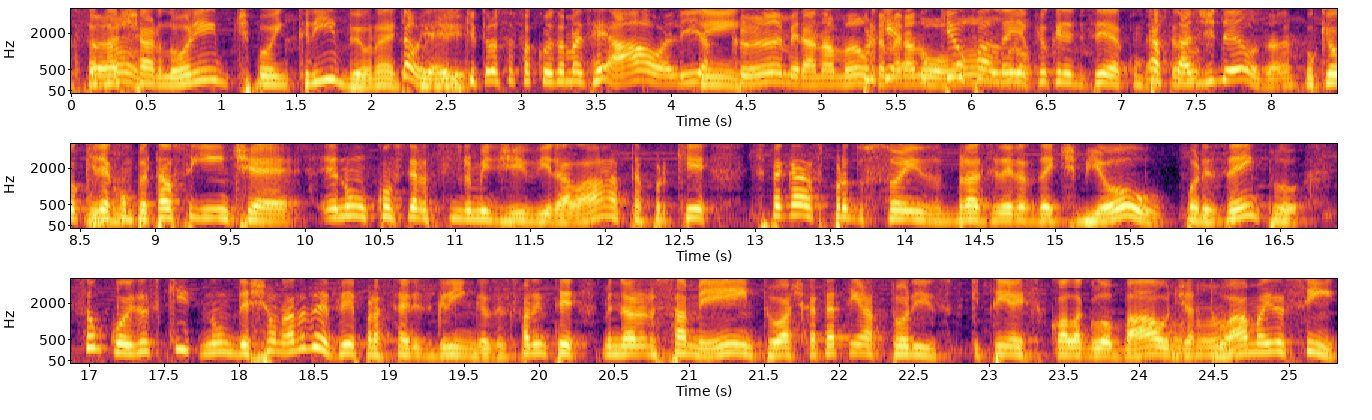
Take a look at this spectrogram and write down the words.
São. Tata Charlone, tipo, é incrível, né? Então, Tipo, e é ele de- que trouxe essa coisa mais real ali, Sim. a câmera na mão, Porque câmera no o que eu ombro. falei, o que eu queria dizer, É a completando- cidade de Deus, né? O que eu queria completar é o seguinte, é, eu não considero síndrome de vira-lata, porque se pegar as produções brasileiras da HBO, por exemplo, são coisas que não deixam nada a dever para séries gringas. Eles podem ter menor orçamento, eu acho que até tem atores que têm a escola global de atuar, mas assim,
